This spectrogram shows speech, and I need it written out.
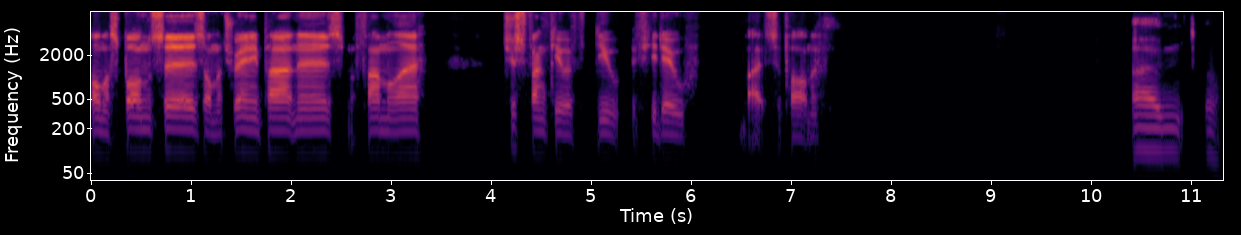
all my sponsors, all my training partners, my family. Just thank you if you if you do like support me. Um, oh,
